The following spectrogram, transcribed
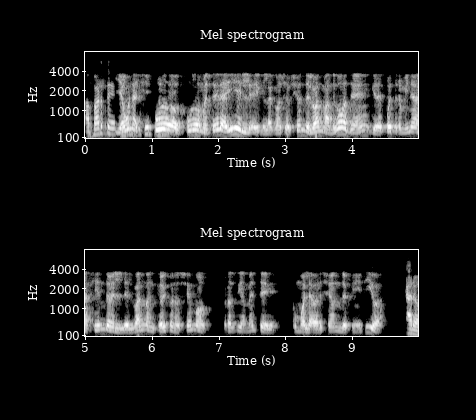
Aparte- y aún así pudo, pudo meter ahí el- el- la concepción del Batman God, ¿eh? que después termina siendo el, el Batman que hoy conocemos prácticamente como la versión definitiva. Claro,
